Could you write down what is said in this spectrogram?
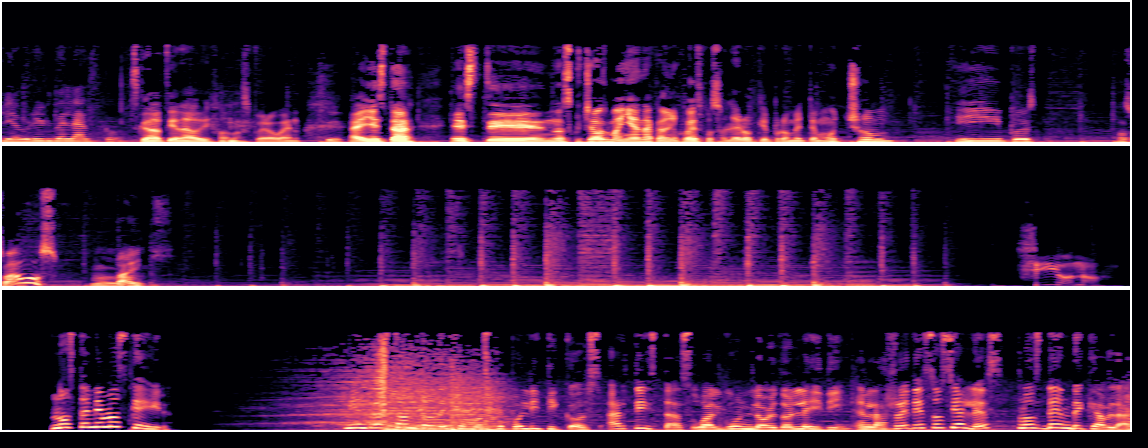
Y Abril Velasco. Es que no tiene audífonos, pero bueno. Sí. Ahí está. Este, nos escuchamos mañana con el jueves pozolero que promete mucho. Y pues, nos vamos. Nos Bye. vamos. ¿Sí o no? Nos tenemos que ir. Mientras tanto, dejemos que políticos, artistas o algún lord o lady en las redes sociales nos den de qué hablar.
